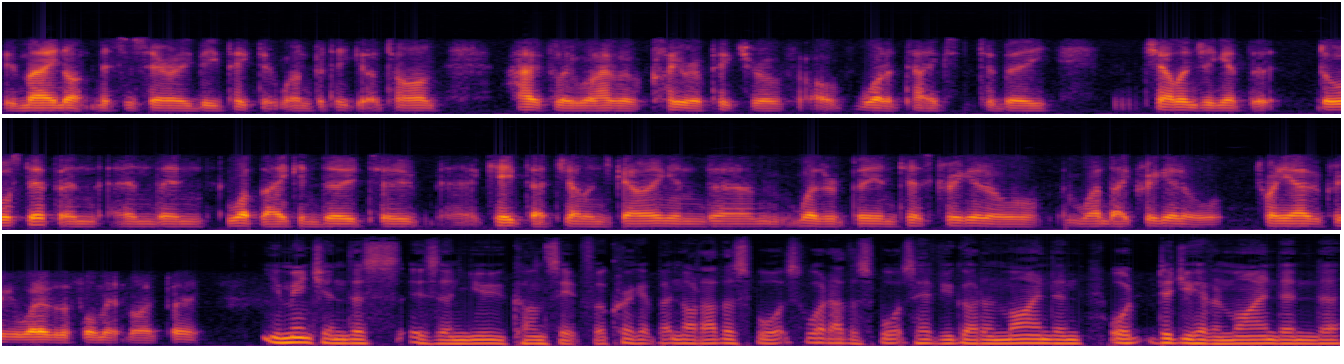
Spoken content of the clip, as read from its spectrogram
who may not necessarily be picked at one particular time, hopefully, we'll have a clearer picture of, of what it takes to be challenging at the doorstep and, and then what they can do to uh, keep that challenge going and um, whether it be in test cricket or one day cricket or 20 over cricket, whatever the format might be. You mentioned this is a new concept for cricket, but not other sports. What other sports have you got in mind, and or did you have in mind, and uh,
